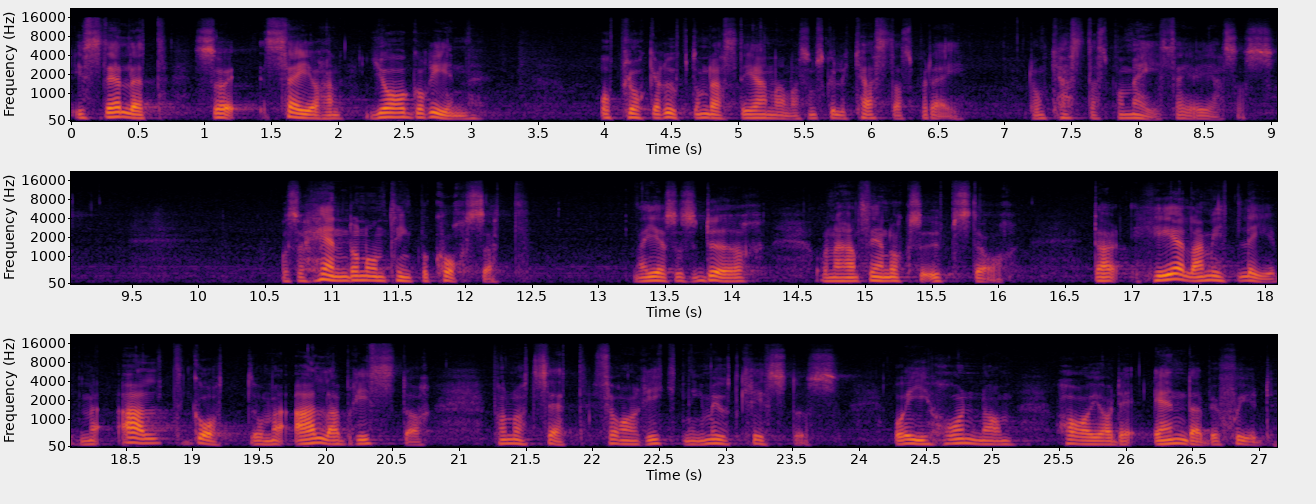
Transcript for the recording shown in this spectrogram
istället så säger han, jag går in och plockar upp de där stenarna som skulle kastas på dig. De kastas på mig, säger Jesus. Och så händer någonting på korset när Jesus dör och när han sen också uppstår. Där hela mitt liv med allt gott och med alla brister på något sätt får en riktning mot Kristus. Och i honom har jag det enda beskydd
